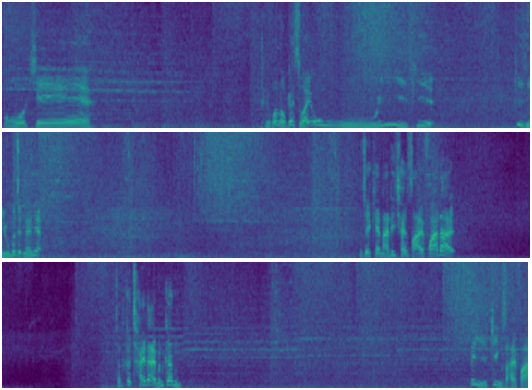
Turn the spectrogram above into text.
โอเค ถือว่าหลบได้สวย โอ้ยพี่ พี่หิวมาจากไหนเนี่ยไม่ใช่แค่นาที่ใช้สายฟ้าได้ ฉันก็ใช้ได้เหมือนกันนี่กิ่งสายฟ้า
